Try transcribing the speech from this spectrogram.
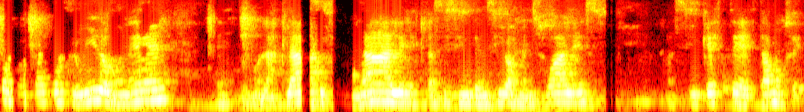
tengo contacto fluido con él, con las clases semanales, clases intensivas mensuales. Así que este, estamos en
